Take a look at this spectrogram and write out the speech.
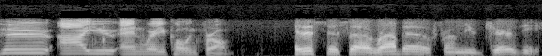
Who are you and where are you calling from? Hey, this is uh, Robbo from New Jersey.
